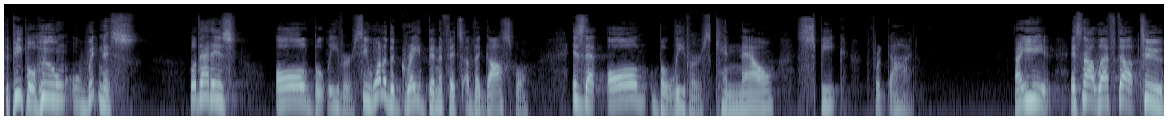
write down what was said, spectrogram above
The people who witness, well, that is all believers. See, one of the great benefits of the gospel is that all believers can now speak for God. Now, it's not left up to,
